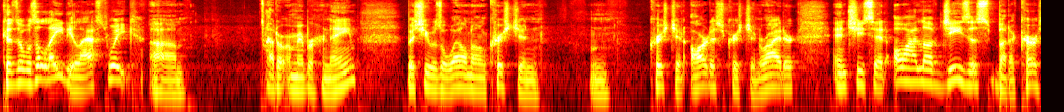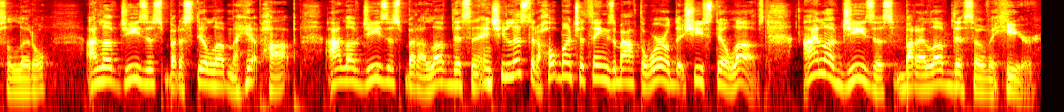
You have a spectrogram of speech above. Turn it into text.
because there was a lady last week, um, I don't remember her name, but she was a well-known Christian hmm, Christian artist, Christian writer, and she said, "Oh, I love Jesus, but I curse a little. I love Jesus, but I still love my hip hop. I love Jesus, but I love this." And she listed a whole bunch of things about the world that she still loves. I love Jesus, but I love this over here.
